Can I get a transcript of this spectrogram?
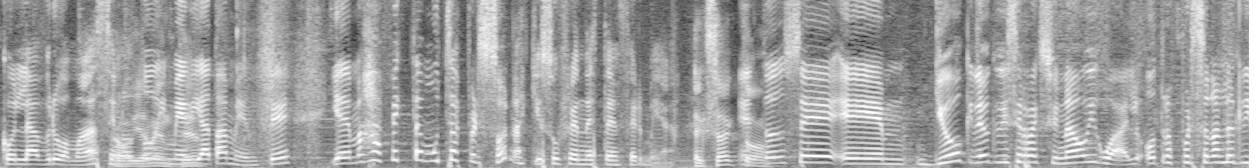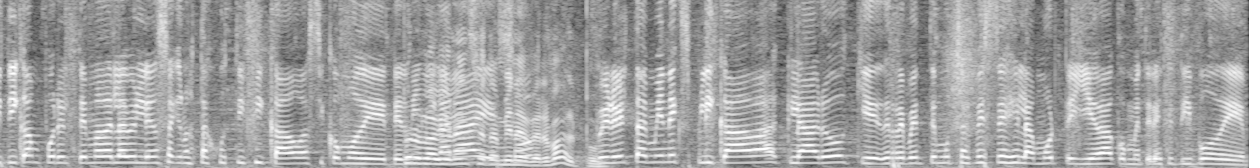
con la broma, se notó inmediatamente. Y además afecta a muchas personas que sufren de esta enfermedad. Exacto. Entonces, eh, yo creo que hubiese reaccionado igual. Otras personas lo critican por el tema de la violencia que no está justificado, así como de... de Pero la violencia también es verbal, po. Pero él también explicaba, claro, que de repente muchas veces el amor te lleva a cometer este tipo de,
